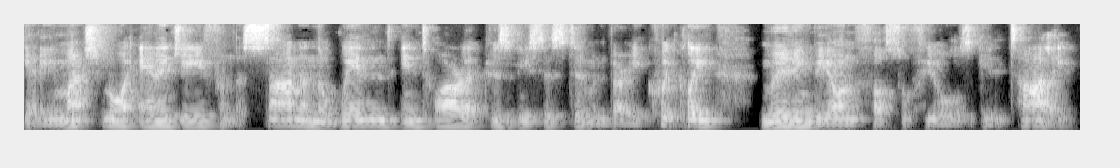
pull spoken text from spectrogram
getting much more energy from the sun and the wind into our electricity system and very quickly moving beyond fossil fuels entirely.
